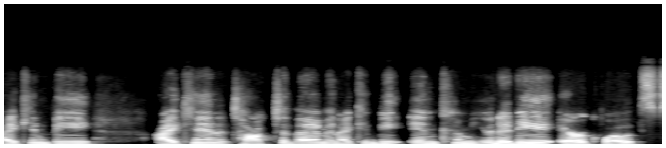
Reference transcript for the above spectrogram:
I can be, I can talk to them and I can be in community, air quotes,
